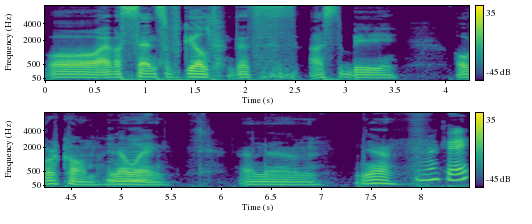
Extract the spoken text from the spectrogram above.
or have a sense of guilt that has to be overcome in a Mhm. way, and um, yeah. Okay.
